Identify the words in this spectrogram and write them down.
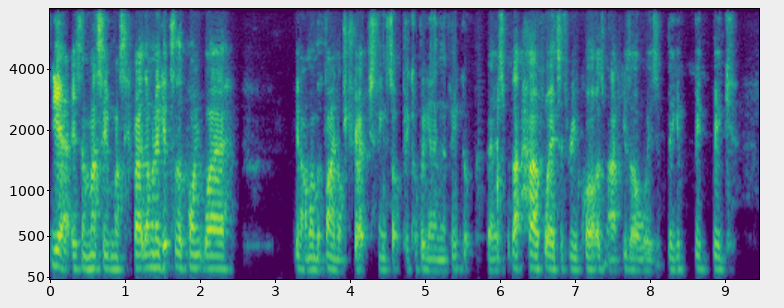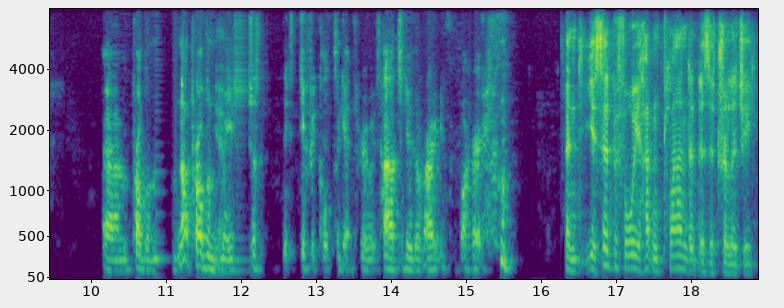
Yeah, it's a massive, massive fight. Then when I get to the point where, you know, I'm on the final stretch, things sort of pick up again and pick up pace. But that halfway to three quarters mark is always a big, big, big um, problem. Not problem Yeah. for me. It's just it's difficult to get through. It's hard to do the writing for it. And you said before you hadn't planned it as a trilogy,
